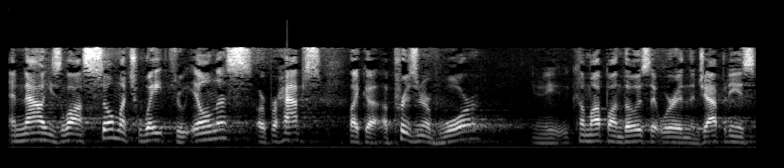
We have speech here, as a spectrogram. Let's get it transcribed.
and now he's lost so much weight through illness, or perhaps like a, a prisoner of war. You come up on those that were in the Japanese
